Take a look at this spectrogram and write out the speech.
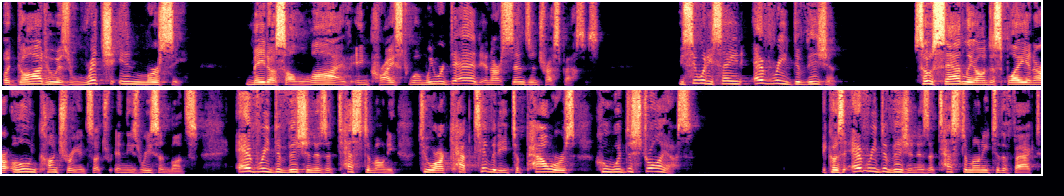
But God, who is rich in mercy, made us alive in Christ when we were dead in our sins and trespasses. You see what he's saying? Every division, so sadly on display in our own country in such, in these recent months, every division is a testimony to our captivity to powers who would destroy us. Because every division is a testimony to the fact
